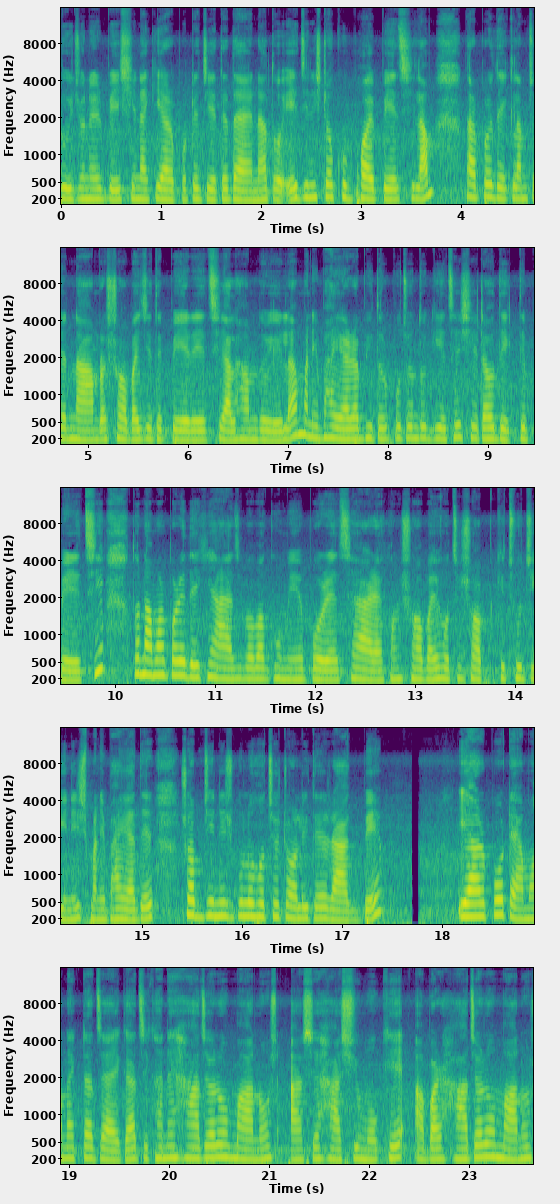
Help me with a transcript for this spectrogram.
দুইজনের বেশি নাকি এয়ারপোর্টে যেতে দেয় না। তো এই জিনিসটা খুব ভয় পেয়েছিলাম। তারপর দেখলাম যে, না, আমরা সবাই যেতে পেরেছি, আলহামদুলিল্লাহ। মানে ভাইয়ারা ভিতর পর্যন্ত গিয়েছে, সেটাও দেখতে পেরেছি। তো নামার পরে দেখি আয়াজ বাবা ঘুমিয়ে পড়েছে। আর এখন সবাই হচ্ছে সব কিছু জিনিস মানে ভাইয়াদের সব জিনিসগুলো হচ্ছে ট্রলিতে রাখবে। এয়ারপোর্ট এমন একটা জায়গা যেখানে হাজারো মানুষ আসে হাসি মুখে, আবার হাজারো মানুষ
